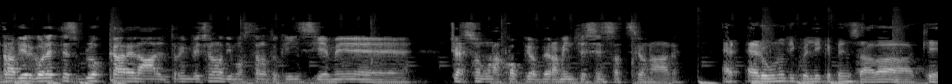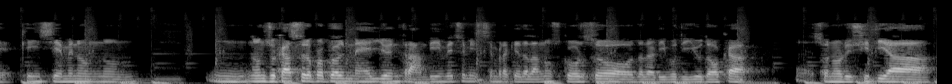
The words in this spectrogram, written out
tra virgolette sbloccare l'altro, invece hanno dimostrato che insieme cioè sono una coppia veramente sensazionale. Ero uno di quelli che pensava che, che insieme non, non, non, giocassero proprio al meglio entrambi, invece mi sembra che dall'anno scorso, dall'arrivo di Yudoka, eh, sono riusciti a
